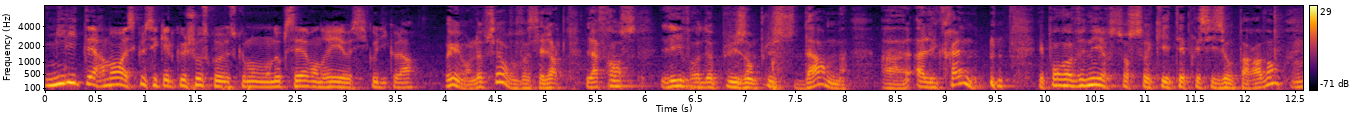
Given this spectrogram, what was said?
militairement Est-ce que c'est quelque chose que, ce que l'on observe, André Sico-Nicolas oui, on l'observe. la France livre de plus en plus d'armes à, l'Ukraine. Et pour revenir sur ce qui était précisé auparavant, mmh.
